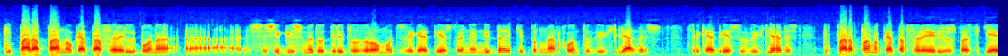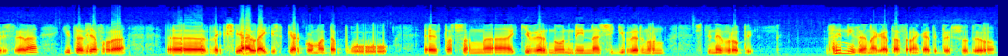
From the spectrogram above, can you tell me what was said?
Τι παραπάνω κατάφερε λοιπόν σε σύγκριση με τον τρίτο δρόμο της δεκαετίας του 90 και των αρχών του 2000, της δεκαετίας του 2000, τι παραπάνω κατάφερε η ριζοσπαστική αριστερά ή τα διάφορα ε, δεξιά λαϊκιστικά κόμματα που έφτασαν να κυβερνούν ή να συγκυβερνούν στην Ευρώπη. Δεν είδα να κατάφεραν κάτι περισσότερο,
